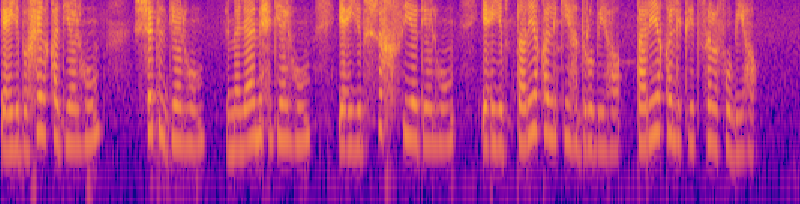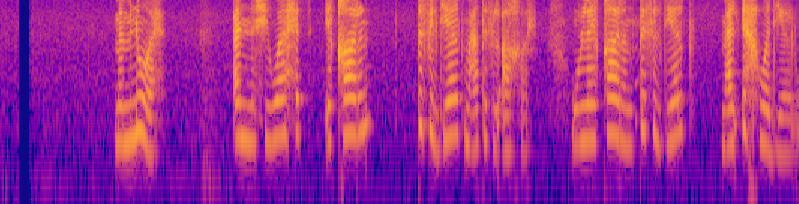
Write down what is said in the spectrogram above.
يعيب الخلقة ديالهم الشكل ديالهم الملامح ديالهم يعيب الشخصية ديالهم يعيب الطريقة اللي كيهضروا بها الطريقة اللي كيتصرفوا بها. ممنوع أن شي واحد يقارن طفل ديالك مع طفل آخر ولا يقارن طفل ديالك مع الإخوة ديالو.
